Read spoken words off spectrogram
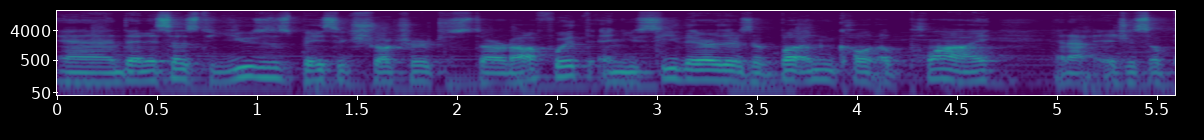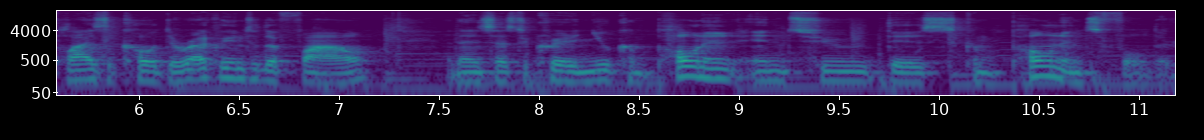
and then it says to use this basic structure to start off with. And you see there there's a button called apply. And it just applies the code directly into the file. And then it says to create a new component into this components folder.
